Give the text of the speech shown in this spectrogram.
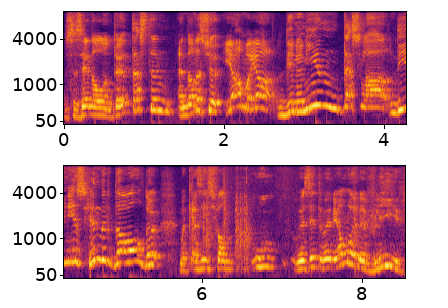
ze zijn al aan het uittesten en dan is je, ja, maar ja, die niet een Tesla, die is hindert dat wel. De, maar ik heb zoiets van, hoe, we zitten wij niet allemaal in een vlieger.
